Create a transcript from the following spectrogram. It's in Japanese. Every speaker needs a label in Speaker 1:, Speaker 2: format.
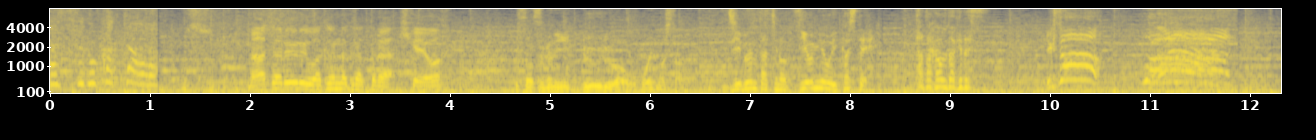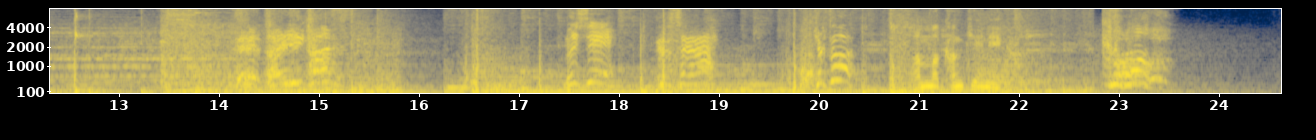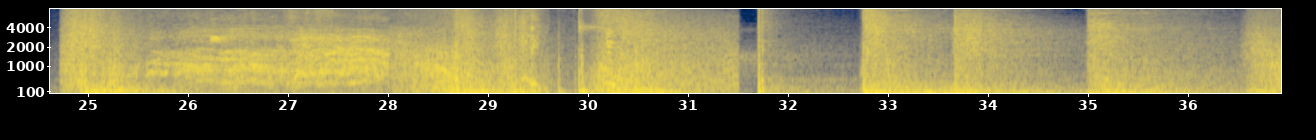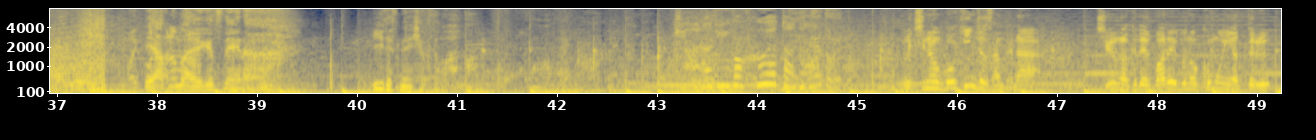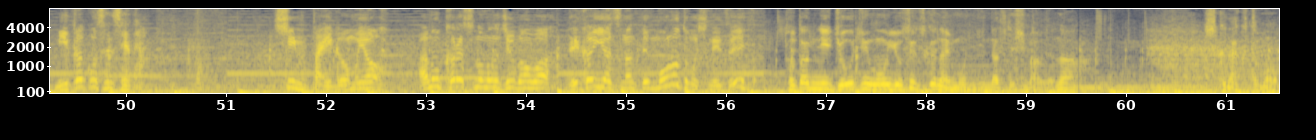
Speaker 1: らすごかった
Speaker 2: またルール分かんなくなったら聞けよ。
Speaker 3: さすがにルールは覚えました。
Speaker 4: 自分たちの強みを生かして戦うだけです。
Speaker 2: 行くぞ!絶対に勝つ!無視!うっしゃ
Speaker 4: 百様
Speaker 5: あんま関係ねえ
Speaker 6: げつねえな。い
Speaker 4: いですね百沢
Speaker 1: ギャラリーが増えたな。
Speaker 7: うちのご近所さんでな中学でバレー部の顧問やってる美香子先生だ。心配ご無用。あのカラスのの10番はでかいやつなんてものともしねえぜ。
Speaker 8: 途端に常人を寄せ付けないもんになってしまうよな。少なくとも。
